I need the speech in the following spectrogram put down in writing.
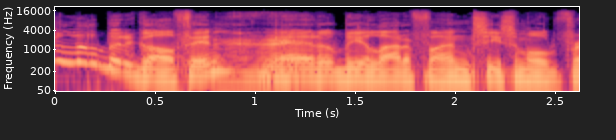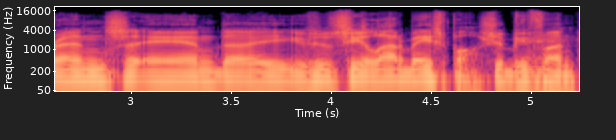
A little bit of golf in. right. Yeah, it'll be a lot of fun. See some old friends, and uh, you see a lot of baseball. Should be fun.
